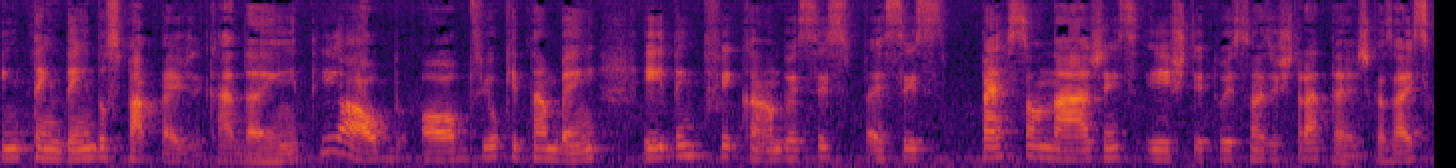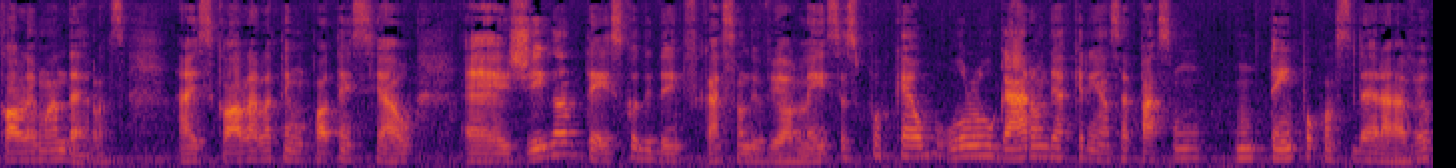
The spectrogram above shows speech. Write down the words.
entendendo os papéis de cada ente e, óbvio, que também identificando esses, esses personagens e instituições estratégicas. A escola é uma delas. A escola ela tem um potencial é, gigantesco de identificação de violências, porque é o, o lugar onde a criança passa um, um, tempo considerável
